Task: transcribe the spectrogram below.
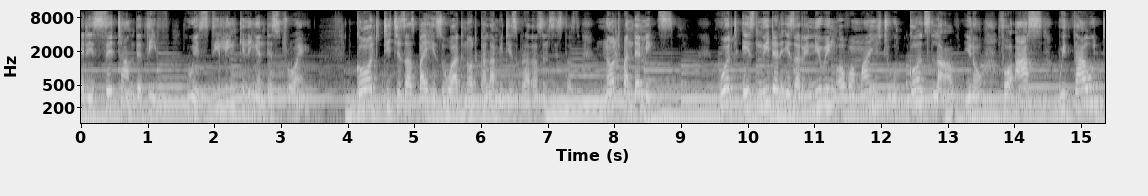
It is Satan, the thief, who is stealing, killing, and destroying. God teaches us by His word, not calamities, brothers and sisters, not pandemics. What is needed is a renewing of our minds to God's love, you know, for us, without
